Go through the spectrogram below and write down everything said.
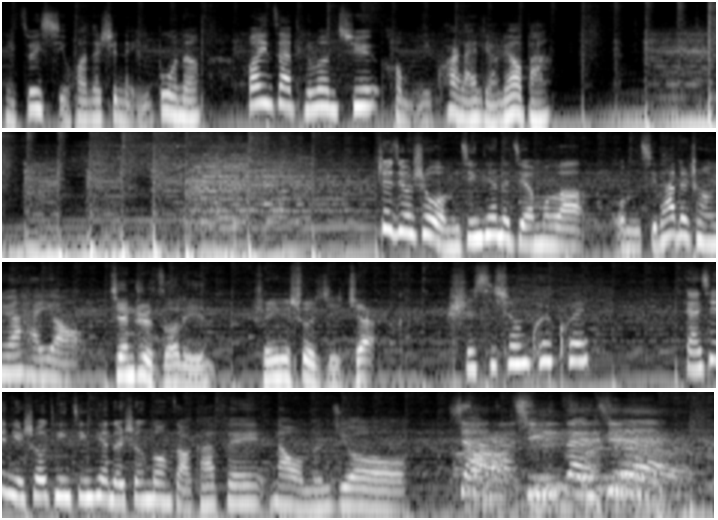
你最喜欢的是哪一部呢？欢迎在评论区和我们一块儿来聊聊吧。这就是我们今天的节目了。我们其他的成员还有监制泽林。声音设计 Jack，实习生亏亏，感谢你收听今天的生动早咖啡，那我们就下期再见。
